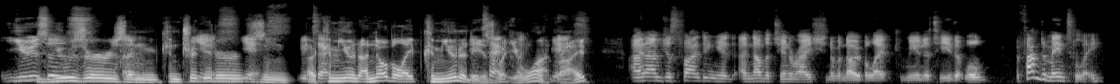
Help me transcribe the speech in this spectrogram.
users, users and, and- contributors yes, and exactly. a commun a Noble Ape community is what you want, yes. right? And I'm just finding it another generation of a Noble Ape community that will fundamentally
